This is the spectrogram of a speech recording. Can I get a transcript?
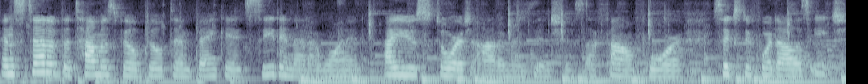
Instead of the Thomasville built-in banquet seating that I wanted, I used storage ottoman benches I found for $64 each.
